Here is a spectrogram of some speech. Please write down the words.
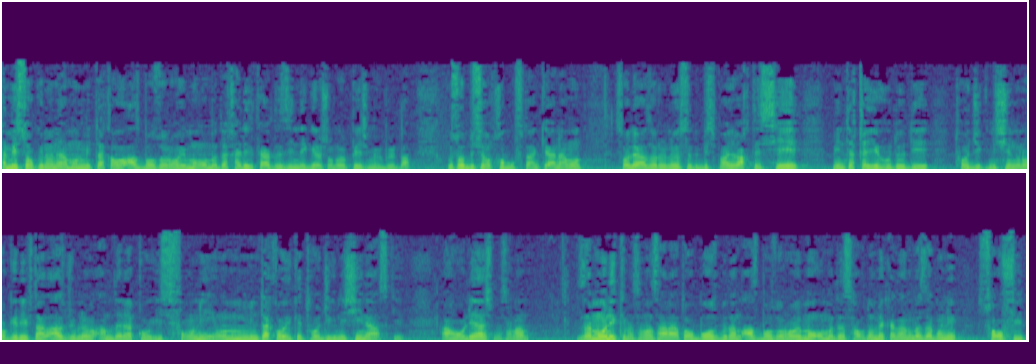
ҳамин сокинони ҳамон минтақаҳо аз бозорҳои мо омада харид карда зиндагиашонро пеш мебурданд устод бисёр хуб гуфтанд ки ан ҳамон соли 1925 вақте се минтақаи ҳудуди тоҷикнишинро гирифтанд аз ҷумла амдарақу исфонӣ он минтақаҳое ки тоҷикнишин аст ки аҳолияш масалан زمانی که مثلا سرعت ها باز بودن از بازارهای ما اومده سودا می‌کردن و زبانی صافی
